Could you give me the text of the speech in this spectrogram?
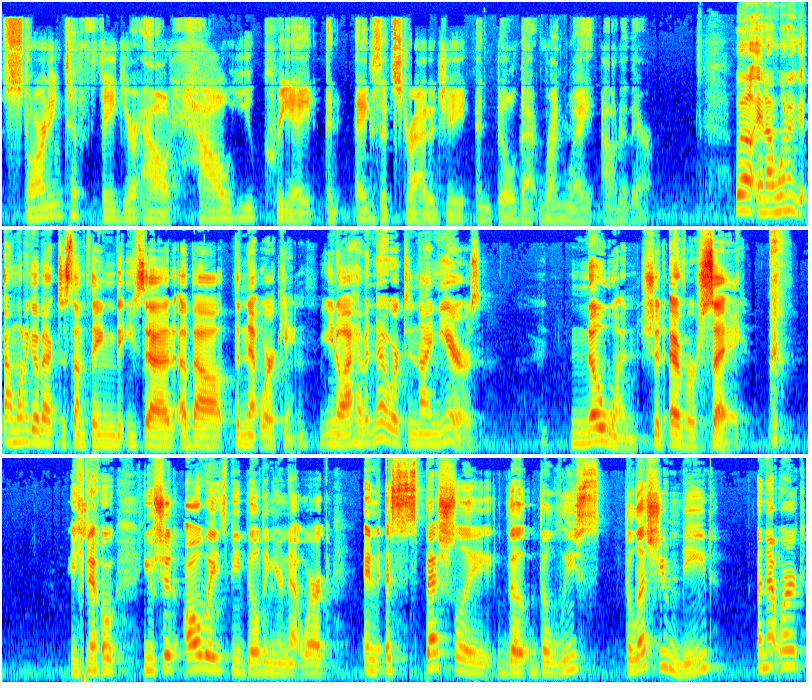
starting to figure out how you create an exit strategy and build that runway out of there. Well, and I want to I want to go back to something that you said about the networking. You know, I haven't networked in 9 years no one should ever say. you know, you should always be building your network and especially the the least the less you need a network,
